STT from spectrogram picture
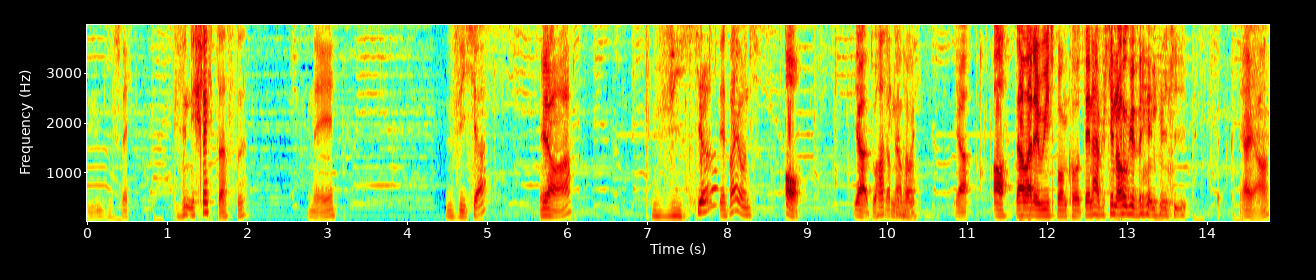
die sind nicht schlecht. Die sind nicht schlecht, sagst du? Nee. Sicher? Ja. Sicher? Der ist bei uns. Oh. Ja, du hast ihn glaub, den aber. Ja. Oh, da war der Respawn-Code. Den habe ich genau gesehen, Miki. Ja, ja.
